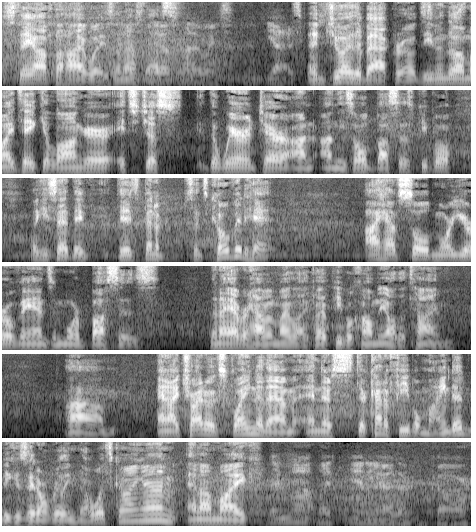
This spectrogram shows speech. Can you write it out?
Stay off the highways on that bus. highways. Yeah, Enjoy the back roads, even though it might take you longer. It's just the wear and tear on on these old buses. People, like you said, they've there's been a since COVID hit. I have sold more Eurovans and more buses than I ever have in my life. I have people call me all the time, um, and I try to explain to them, and they're they're kind of feeble minded because they don't really know what's going on. And I'm like, They're not like any other car.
